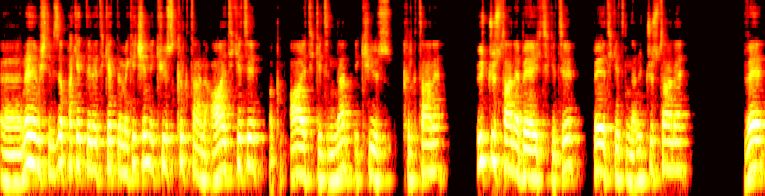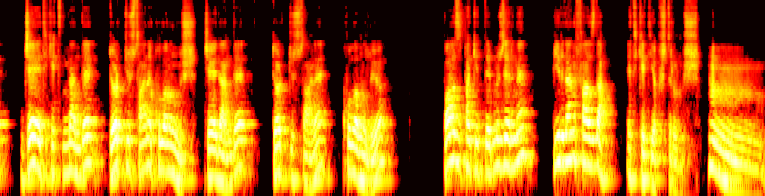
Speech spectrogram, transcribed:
Ee, ne demişti bize? Paketleri etiketlemek için 240 tane A etiketi. Bakın A etiketinden 240 tane. 300 tane B etiketi. B etiketinden 300 tane. Ve C etiketinden de 400 tane kullanılmış. C'den de 400 tane kullanılıyor. Bazı paketlerin üzerine birden fazla etiket yapıştırılmış. Hmm.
